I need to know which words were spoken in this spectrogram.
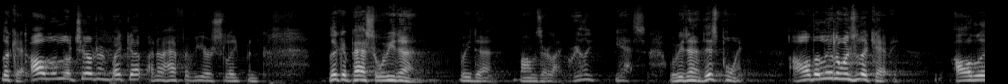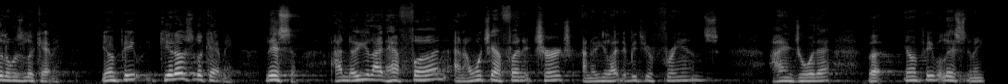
look at all the little children, wake up. I know half of you are sleeping. Look at Pastor, we done. We done. Moms are like, really? Yes. We'll be done at this point. All the little ones look at me. All the little ones look at me. Young people, kiddos, look at me. Listen, I know you like to have fun, and I want you to have fun at church. I know you like to be with your friends. I enjoy that. But young people, listen to me.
